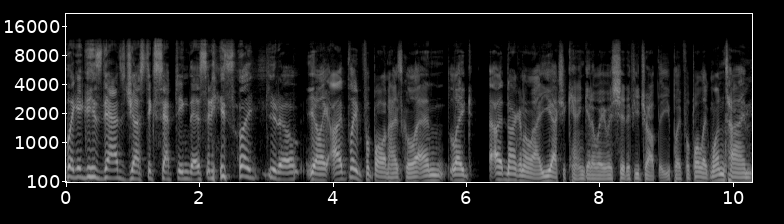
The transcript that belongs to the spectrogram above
like his dad's just accepting this, and he's like, you know, yeah, like I played football in high school, and like I'm not gonna lie, you actually can get away with shit if you drop that you play football. Like one time,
